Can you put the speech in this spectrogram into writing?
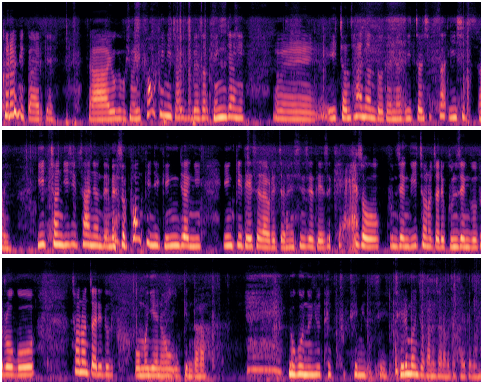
그러니까 이렇게 자 여기 보시면 이 펑킨이 저희 집에서 굉장히 2004년도 되면서 2014, 24, 2024년 되면서 펑킨이 굉장히 인기 대세라 그랬잖아요 신세 대에서 계속 군생도 2,000원짜리 군생도 들어오고 1,000원짜리도 어머 얘는 웃긴다 요거는요 득템이지 제일 먼저 가는 사람한테 가야 되겠네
